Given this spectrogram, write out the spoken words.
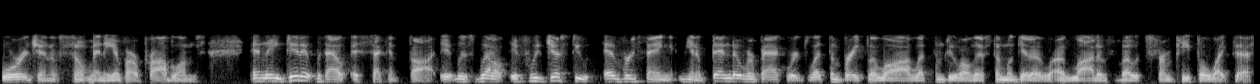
origin of so many of our problems. And they did it without a second thought. It was well, if we just do everything, you know, bend over backwards, let them break the law, let them do all this, then we'll get a, a lot of votes from people like this.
